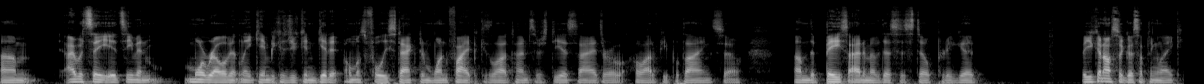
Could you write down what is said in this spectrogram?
Um, I would say it's even more relevant late game because you can get it almost fully stacked in one fight because a lot of times there's deicides or a lot of people dying. So um, the base item of this is still pretty good. But you can also go something like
